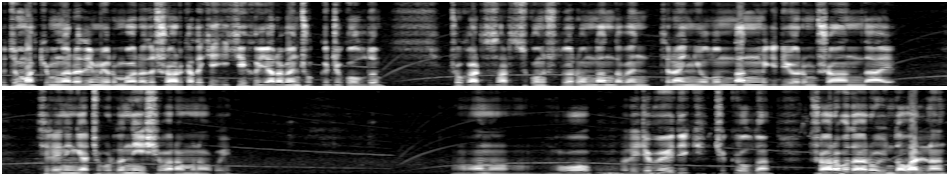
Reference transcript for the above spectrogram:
Bütün mahkumlara demiyorum bu arada. Şu arkadaki iki hıyara ben çok gıcık oldum. Çok artist artist konuştular ondan da ben tren yolundan mı gidiyorum şu anda? Trenin gerçi burada ne işi var amına koyayım? Ana hop Recep İvedik çık yoldan. Şu araba da her oyunda var lan.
